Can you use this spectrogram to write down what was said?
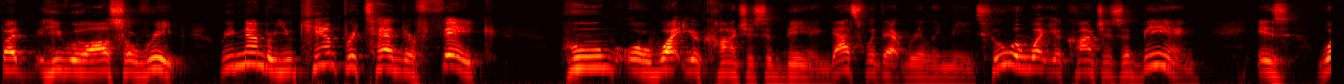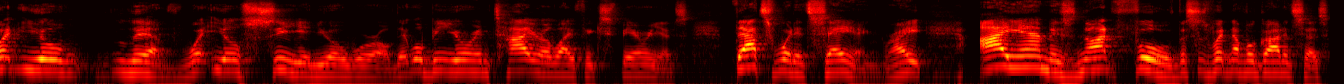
But he will also reap. Remember, you can't pretend or fake whom or what you're conscious of being. That's what that really means. Who and what you're conscious of being is what you'll live, what you'll see in your world. It will be your entire life experience. That's what it's saying, right? I am is not fooled. This is what Neville Goddard says.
